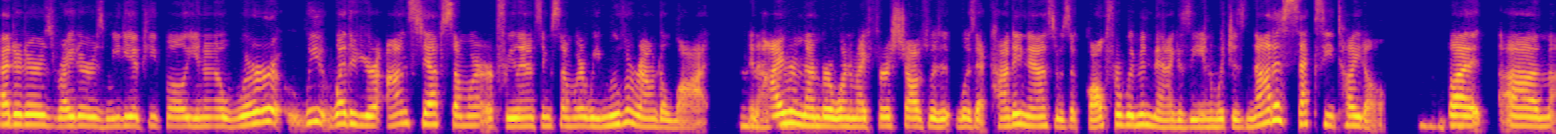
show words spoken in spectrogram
editors writers media people you know we're we whether you're on staff somewhere or freelancing somewhere we move around a lot mm-hmm. and i remember one of my first jobs was was at conde nast it was a golf for women magazine which is not a sexy title mm-hmm. but um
